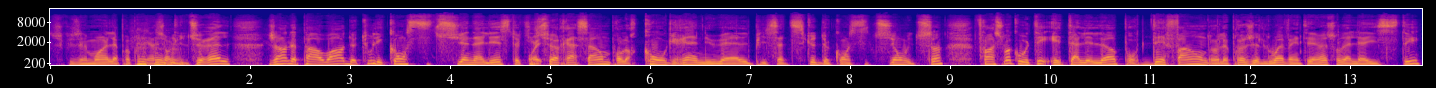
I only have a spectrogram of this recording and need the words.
excusez-moi, l'appropriation culturelle, genre de power de tous les constitutionnalistes qui se rassemblent pour leur congrès annuel, puis ça discute de constitution et tout ça. François Côté est allé là pour défendre le projet de loi 21 sur la laïcité.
